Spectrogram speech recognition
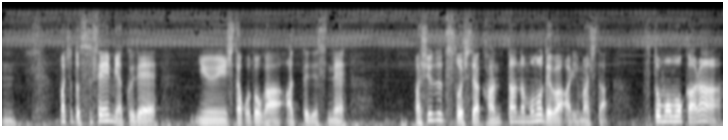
うん。まあ、ちょっと不整脈で入院したことがあってですね、まあ、手術としては簡単なものではありました。太ももから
